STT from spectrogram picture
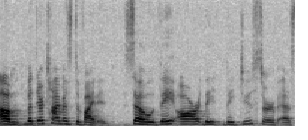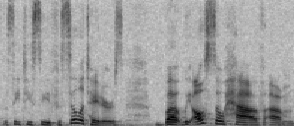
Um, But their time is divided. So they are, they, they do serve as the CTC facilitators, but we also have um,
